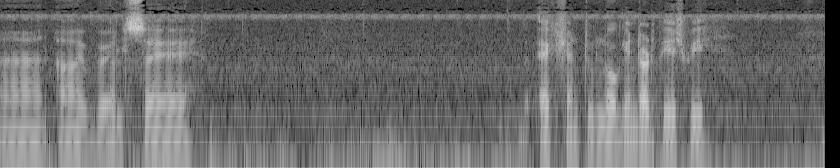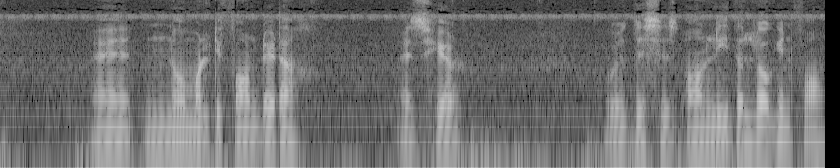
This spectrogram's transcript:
And I will say the action to login.php and no multiform data is here. Because this is only the login form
